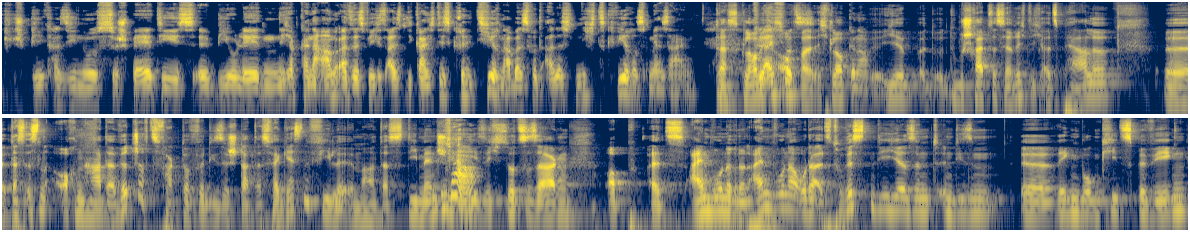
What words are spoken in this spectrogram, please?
Spielcasinos, Spätis, äh, Bioläden. Ich habe keine Ahnung, also das will ich jetzt alles gar nicht diskreditieren, aber es wird alles nichts Queeres mehr sein. Das glaube ich auch, weil ich glaube, genau. du beschreibst das ja richtig als Perle. Äh, das ist auch ein harter Wirtschaftsfaktor für diese Stadt. Das vergessen viele immer, dass die Menschen, ja. die sich sozusagen, ob als Einwohnerinnen und Einwohner oder als Touristen, die hier sind, in diesem äh, Regenbogenkiez bewegen,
